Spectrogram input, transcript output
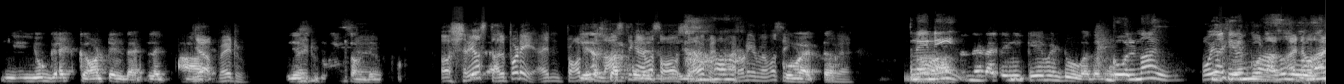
you get caught in that. Like ah, yeah, right right Just something. Yeah. Oh, Shreyas yeah. Talpade, and probably yes, the last thing I was saw, saw him. I don't even remember seeing him. No, no, that I think he came into other. Golmaal. Oh yeah, he came Golmaal. Golmaal. I know, I,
